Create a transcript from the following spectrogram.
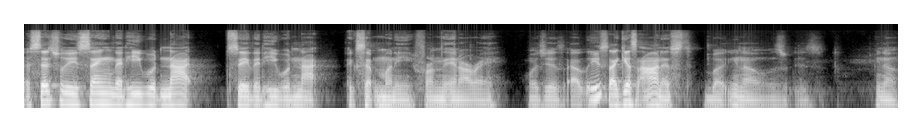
essentially saying that he would not say that he would not accept money from the NRA, which is at least I guess honest, but you know, is, is you know.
